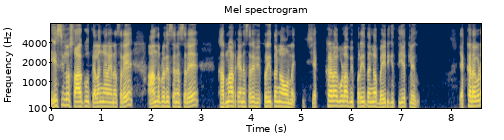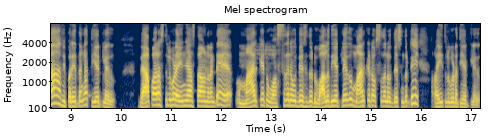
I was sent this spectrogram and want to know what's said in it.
ఏసీలో స్టాకు తెలంగాణ అయినా సరే ఆంధ్రప్రదేశ్ అయినా సరే కర్ణాటక అయినా సరే విపరీతంగా ఉన్నాయి. ఎక్కడ కూడా విపరీతంగా బయటికి తీయట్లేదు. ఎక్కడ కూడా విపరీతంగా తీయట్లేదు. వ్యాపారస్తులు కూడా ఏం చేస్తూ ఉన్నారంటే మార్కెట్ వస్తుందనే ఉద్దేశంతో వాళ్ళు తీయట్లేదు మార్కెట్ వస్తుందనే ఉద్దేశంతో రైతులు కూడా తీయట్లేదు.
